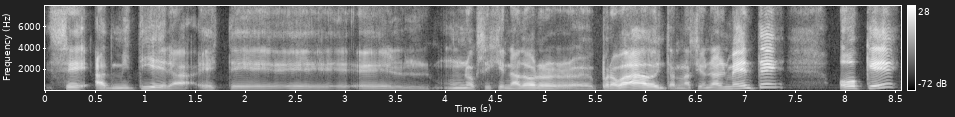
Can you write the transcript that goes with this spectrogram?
se admitiera este, eh, un oxigenador probado internacionalmente o que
